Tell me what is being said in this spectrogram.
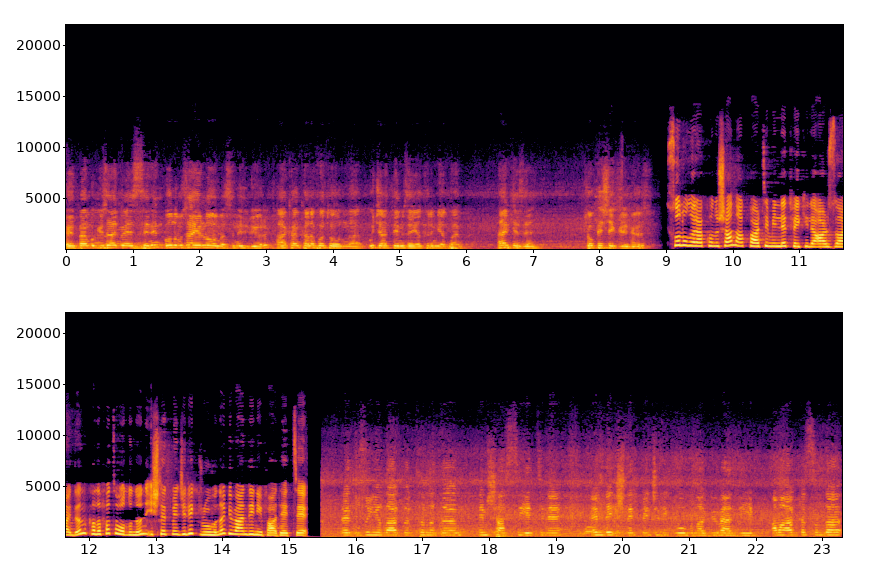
Evet ben bu güzel müessesenin Bolu'muza hayırlı olmasını diliyorum. Hakan Kalafatoğlu'na, bu caddemize yatırım yapan herkese çok teşekkür ediyoruz. Son olarak konuşan AK Parti Milletvekili Arzu Aydın, Kalafatoğlu'nun işletmecilik ruhuna güvendiğini ifade etti. Evet uzun yıllardır tanıdığım hem şahsiyetine hem de işletmecilik ruhuna güvendiğim ama arkasında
